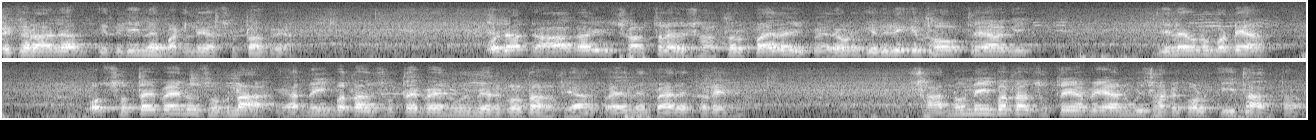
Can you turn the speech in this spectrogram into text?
ਇੱਕ ਰਾਜਾ ਗਿੱਦੜੀ ਨੇ ਵੱਢ ਲਿਆ ਸੁੱਤਾ ਪਿਆ। ਉਹ ਜਦ ਜਾਗ ਆਈ ਸ਼ਾਸਤਰ ਹੈ, ਸ਼ਾਸਤਰ ਪਹਿਰੇ ਹੀ ਪਹਿਰੇ। ਹੁਣ ਗਿੱਦੜੀ ਕਿੱਥੋਂ ਉੱਥੇ ਆ ਗਈ? ਜਿਹਨੇ ਉਹਨੂੰ ਵੱਢਿਆ। ਉਹ ਸੁੱਤੇ ਪਏ ਨੂੰ ਸੁਪਨਾ ਆ ਗਿਆ। ਨਹੀਂ ਪਤਾ ਸੁੱਤੇ ਪਏ ਨੂੰ ਵੀ ਮੇਰੇ ਕੋਲ ਤਾਂ ਹਥਿਆਰ ਪਏ ਨੇ ਪਹਿਰੇ ਖੜੇ ਨੇ। ਸਾਨੂੰ ਨਹੀਂ ਪਤਾ ਸੁੱਤੇ ਪਿਆਂ ਨੂੰ ਵੀ ਸਾਡੇ ਕੋਲ ਕੀ ਤਾਕਤਾਂ ਨੇ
